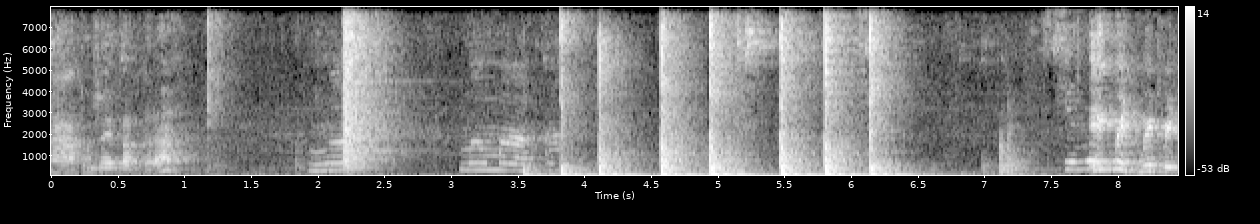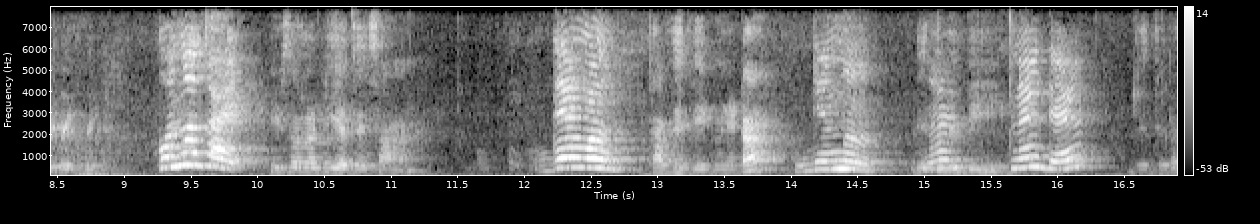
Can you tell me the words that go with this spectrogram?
हा तू स्वयंपाक करा मामा एक minute wait wait wait wait हे सगळं टियाचं आहे सामान. थांब देते एक मिनिट हा. देते बेबी. देते का?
